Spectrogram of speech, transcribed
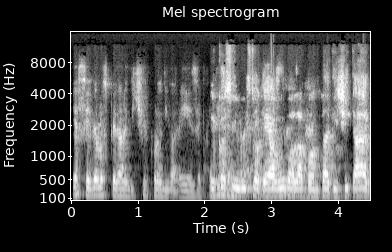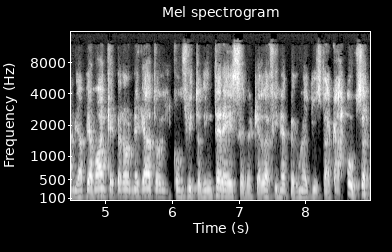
e ha sede all'ospedale di Circolo di Varese. E così, visto che ha avuto la bontà di citarmi, abbiamo anche però negato il conflitto di interesse perché alla fine è per una giusta causa.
